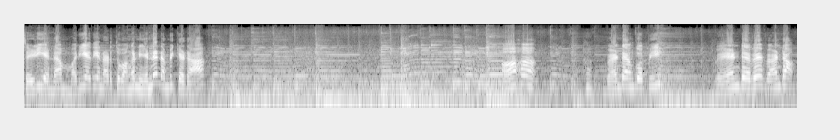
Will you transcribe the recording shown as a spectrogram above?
செழியன மரியாதையை நடத்துவாங்கன்னு என்ன நம்பிக்கைடா? ஆஹா. வேண்டாம் கோபி. வேண்டவே வேண்டாம்.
